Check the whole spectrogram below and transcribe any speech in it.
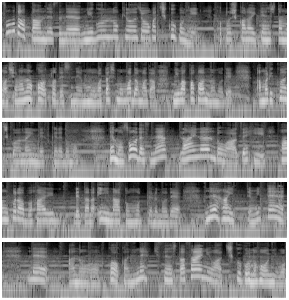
そうだったんですね。2軍の球場が筑後に今年から移転したのは知らなかったですね。もう私もまだまだにわかファンなので、あまり詳しくはないんですけれども。でもそうですね。来年度はぜひファンクラブ入れたらいいなと思ってるので、ね、入ってみて、で、あの、福岡にね、帰省した際には、筑後の方にも、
